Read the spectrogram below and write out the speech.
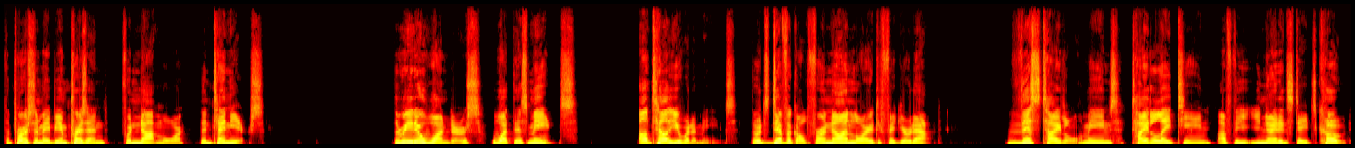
the person may be imprisoned for not more than 10 years. The reader wonders what this means. I'll tell you what it means, though it's difficult for a non lawyer to figure it out. This title means Title 18 of the United States Code.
